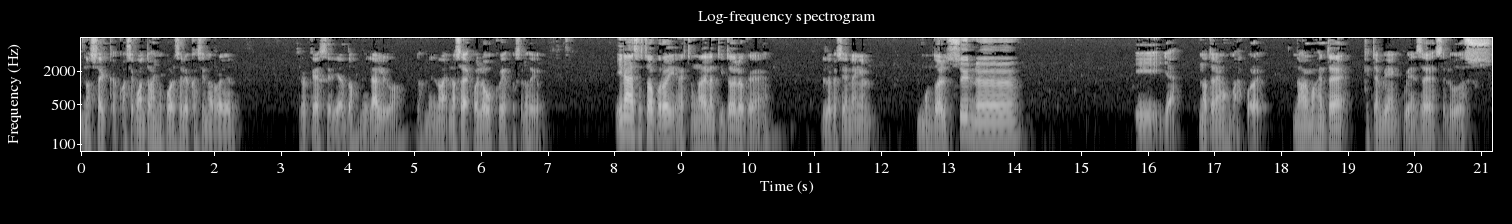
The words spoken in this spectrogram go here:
no sé, hace cuántos años por salió Casino Royale. Creo que sería 2000 algo, 2009, no sé, después lo busco y después se los digo. Y nada, eso es todo por hoy. Esto es un adelantito de lo que de lo que se en el mundo del cine. Y ya, no tenemos más por hoy. Nos vemos gente, que estén bien, cuídense, saludos.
